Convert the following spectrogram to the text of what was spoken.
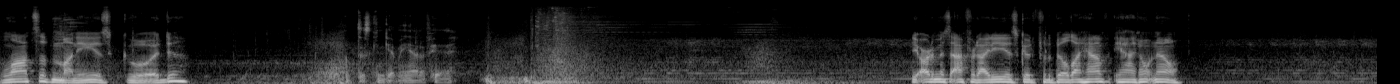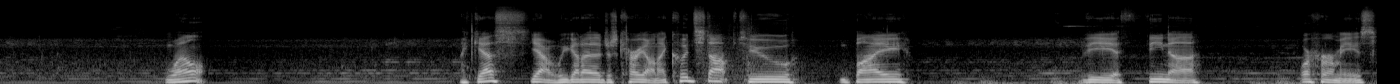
Lots of money is good. Hope this can get me out of here. The Artemis Aphrodite is good for the build I have. Yeah, I don't know. Well, guess, yeah, we gotta just carry on. I could stop to buy the Athena or Hermes,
